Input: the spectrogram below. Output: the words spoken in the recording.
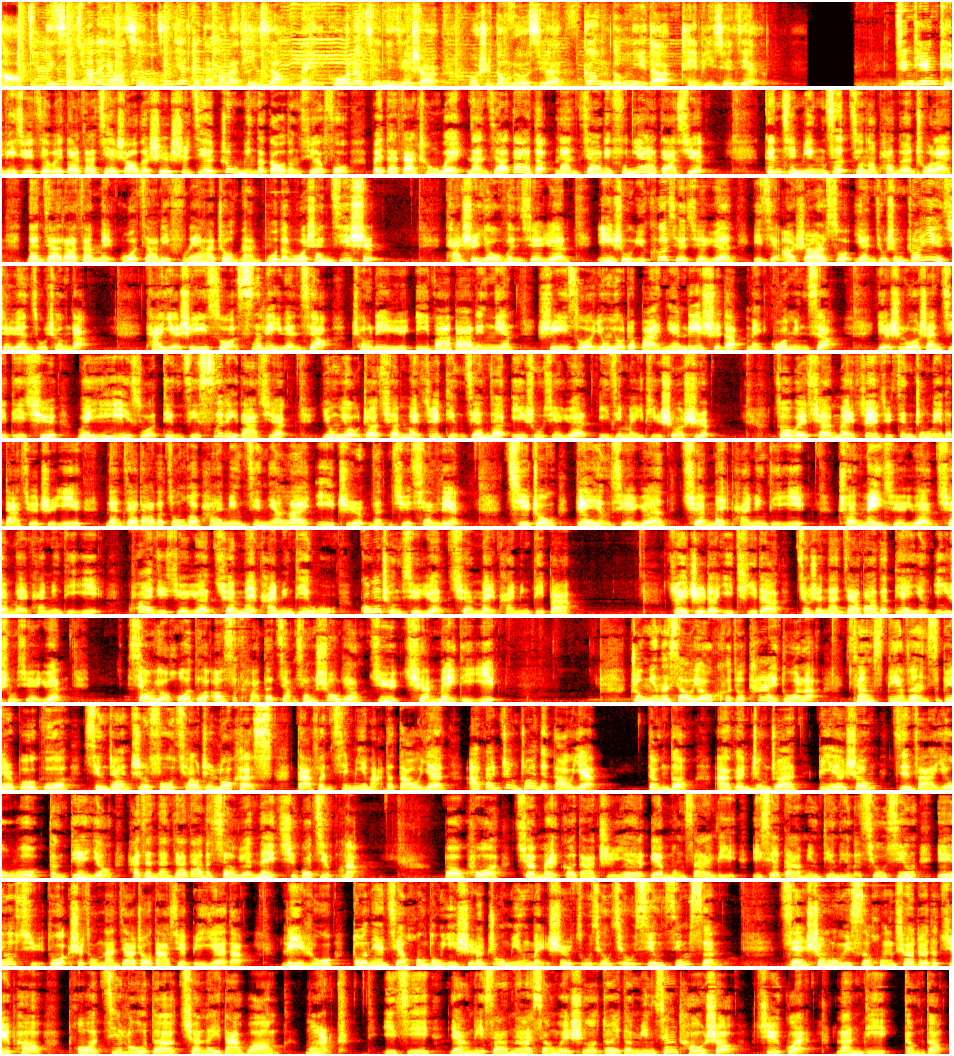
好，应翔哥的邀请，今天给大家来分享美国留学那些事儿。我是懂留学更懂你的 KP 学姐。今天 KP 学姐为大家介绍的是世界著名的高等学府，被大家称为南加大的南加利福尼亚大学。根据名字就能判断出来，南加大在美国加利福尼亚州南部的洛杉矶市。它是由文学院、艺术与科学学院以及二十二所研究生专业学院组成的。它也是一所私立院校，成立于一八八零年，是一所拥有着百年历史的美国名校，也是洛杉矶地区唯一一所顶级私立大学，拥有着全美最顶尖的艺术学院以及媒体设施。作为全美最具竞争力的大学之一，南加大的综合排名近年来一直稳居前列。其中，电影学院全美排名第一，传媒学院全美排名第一，会计学院全美排名第五，工程学院全美排名第八。最值得一提的就是南加大的电影艺术学院，校友获得奥斯卡的奖项数量居全美第一。著名的校友可就太多了，像斯蒂文·斯皮尔伯格、星战之父乔治·卢卡斯、达芬奇密码的导演、阿甘正传的导演等等。阿甘正传、毕业生、金发尤物等电影还在南加大的校园内取过景呢。包括全美各大职业联盟赛里一些大名鼎鼎的球星，也有许多是从南加州大学毕业的。例如，多年前轰动一时的著名美式足球球星 Simpson。前圣路易斯红雀队的巨炮、破纪录的全垒打王 Mark，以及亚利桑那响尾蛇队的明星投手巨怪兰迪等等，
